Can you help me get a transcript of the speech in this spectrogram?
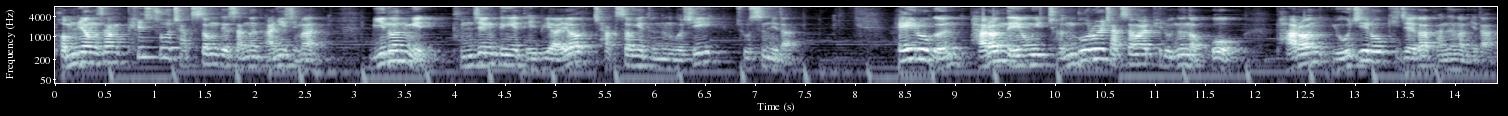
법령상 필수 작성 대상은 아니지만 민원 및 분쟁 등에 대비하여 작성해 두는 것이 좋습니다. 회의록은 발언 내용이 전부를 작성할 필요는 없고 발언 요지로 기재가 가능합니다.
